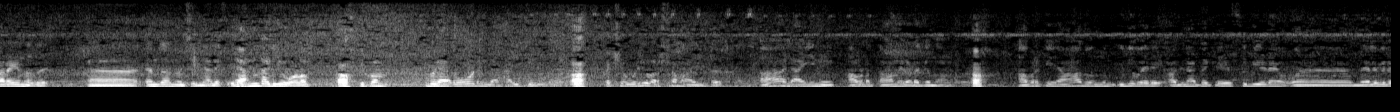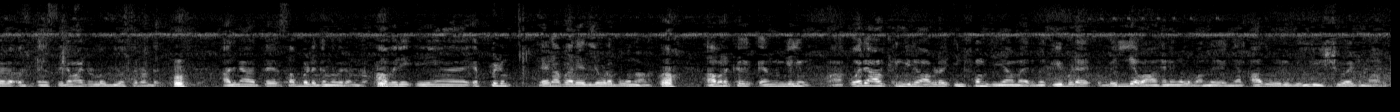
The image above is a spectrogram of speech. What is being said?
പറയുന്നത് എന്താണെന്ന് എന്താന്ന് വെച്ച് കഴിഞ്ഞാൽ രണ്ടടിയോളം ഇപ്പം ഇവിടെ റോഡിന്റെ ഹൈറ്റിലൂടെ പക്ഷെ ഒരു വർഷമായിട്ട് ആ ലൈന് അവിടെ താന്ന് കിടക്കുന്നതാണ്. അവർക്ക് യാതൊന്നും ഇതുവരെ അതിനകത്ത് കെ എസ് ബിയുടെ നിലവിലുള്ള സ്ഥിരമായിട്ടുള്ള ഉദ്യോഗസ്ഥരുണ്ട്. അതിനകത്ത് സബ് എടുക്കുന്നവരുണ്ട്. അവർ എപ്പോഴും തേരാപാര ഇതിലൂടെ പോകുന്നതാണ്. അവർക്ക് എന്തെങ്കിലും ഒരാൾക്കെങ്കിലും അവിടെ ഇൻഫോം ചെയ്യാമായിരുന്നു. ഇവിടെ വലിയ വാഹനങ്ങൾ വന്നു കഴിഞ്ഞാൽ അത് ഒരു വലിയ ഇഷ്യൂ ആയിട്ട് മാറും.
